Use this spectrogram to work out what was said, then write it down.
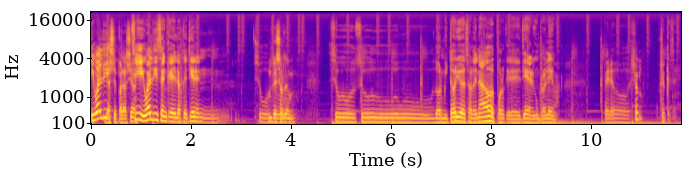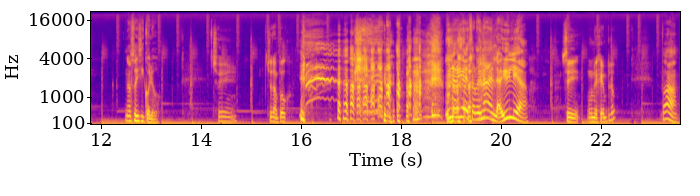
Igual La separación. Sí, igual dicen que los que tienen su, Un su- su, su dormitorio desordenado es porque tienen algún problema. Pero yo, yo qué sé. No soy psicólogo. Sí. Yo tampoco. ¿Una vida desordenada en la Biblia? Sí, un ejemplo. Pa.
